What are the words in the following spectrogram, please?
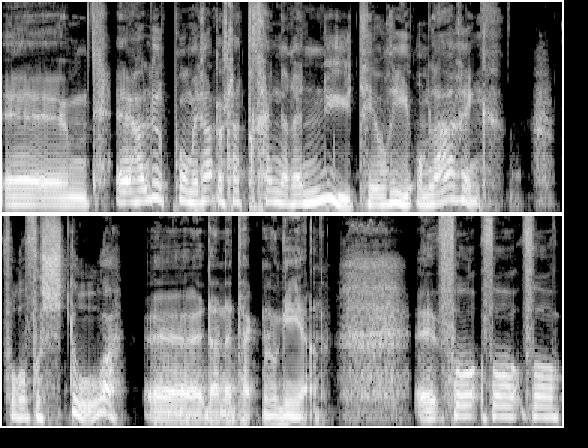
eh, Jeg har lurt på om vi rett og slett trenger en ny teori om læring for å forstå eh, denne teknologien. Uh, for, for, for,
